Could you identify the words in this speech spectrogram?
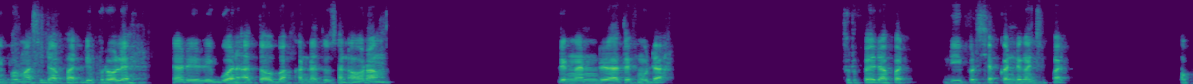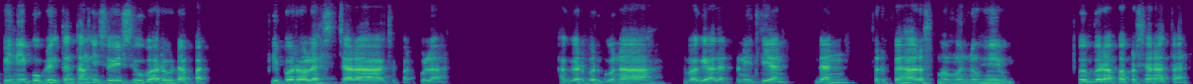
informasi dapat diperoleh dari ribuan atau bahkan ratusan orang dengan relatif mudah. Survei dapat dipersiapkan dengan cepat. Opini publik tentang isu-isu baru dapat diperoleh secara cepat pula agar berguna sebagai alat penelitian dan survei harus memenuhi beberapa persyaratan.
